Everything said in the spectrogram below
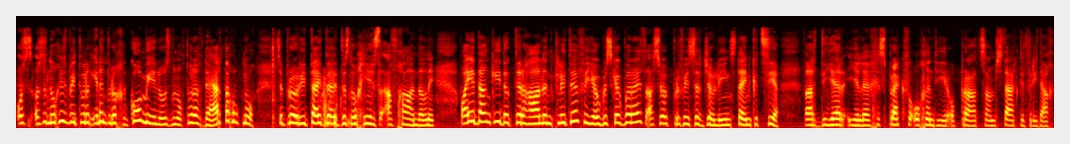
ons ons het nog eens by 2021 gekom nie en ons wil nog 2030 ook nog se prioriteite dit is nog nie afgehandel nie. Baie dankie Dr. Halen Kloete vir jou beskikbaarheid asook professor Jolien Steenkutse. Waardeer julle gesprek vanoggend hier op Praat saam sterkte vir die dag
